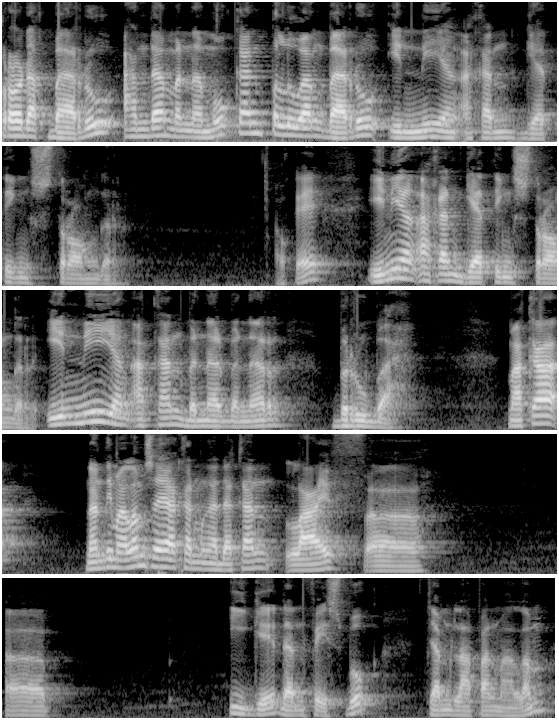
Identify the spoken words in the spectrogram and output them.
produk baru, Anda menemukan peluang baru, ini yang akan getting stronger. Oke, ini yang akan getting stronger. Ini yang akan benar-benar berubah. Maka nanti malam saya akan mengadakan live uh, uh, IG dan Facebook jam 8 malam.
